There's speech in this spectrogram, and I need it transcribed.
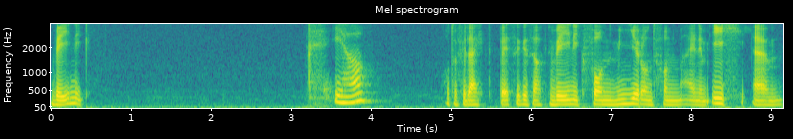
wenig. Ja, Oder vielleicht besser gesagt, wenig von mir und von meinem Ich. Ähm,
